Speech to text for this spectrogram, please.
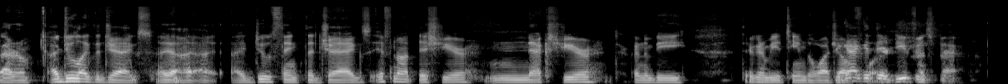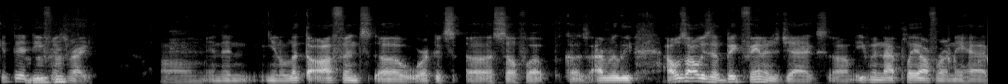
I don't know. I do like the Jags. I, I, I do think the Jags, if not this year, next year, they're going to be they're going to be a team to watch you out. Got to get their defense back. Get their mm-hmm. defense right. Um, and then you know let the offense uh, work itself uh, up because I really I was always a big fan of the Jags. Um, even that playoff run they had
